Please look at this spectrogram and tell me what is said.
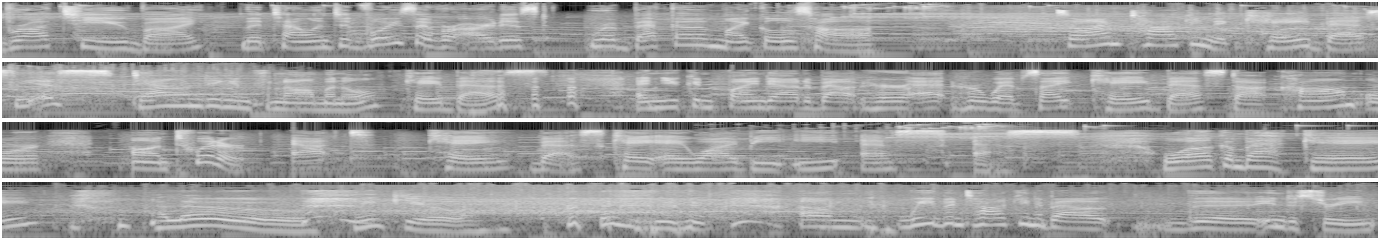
Brought to you by the talented voiceover artist, Rebecca Michaels Haw. So I'm talking to Kay Bess, the astounding and phenomenal Kay Bess. and you can find out about her at her website, kaybess.com, or on Twitter at Kay Bess, K A Y B E S S. Welcome back, Kay. Hello. Thank you. um, we've been talking about the industry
